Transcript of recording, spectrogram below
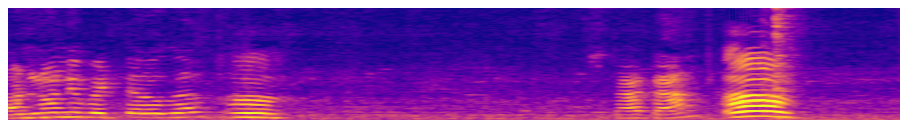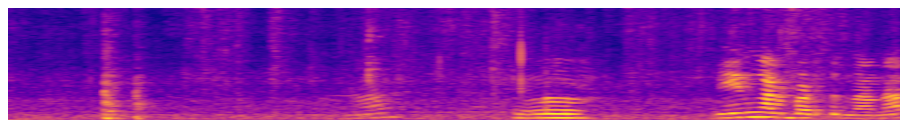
వన్లోనే పెట్టావుగా? స్టార్టా? నేను కనపడుతున్నానా?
